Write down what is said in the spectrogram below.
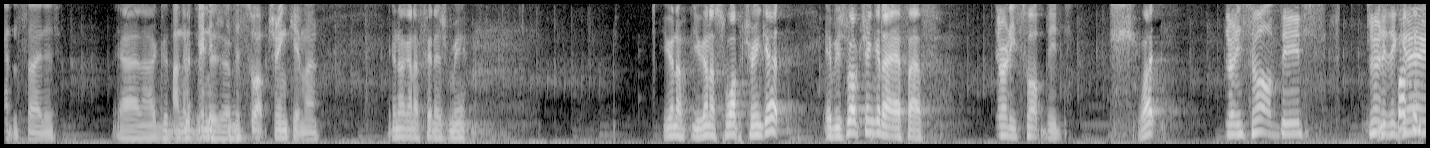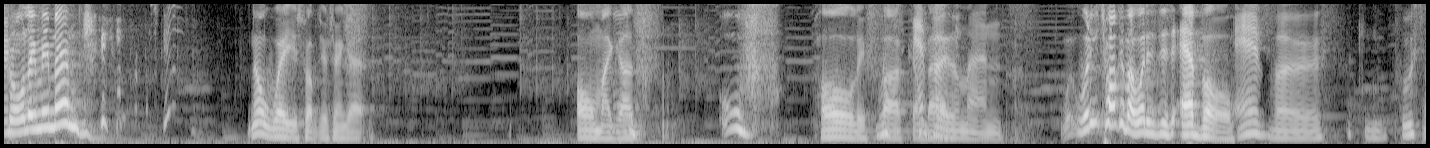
I decided. Yeah, no, good, I'm good gonna finish decision. with the swap trinket, man. You're not gonna finish me. You're gonna you're gonna swap trinket. If you swap trinket, I FF. Already swapped, dude. What? Already swapped, dude. It's ready You fucking go. trolling me, man? no way you swapped your trinket. Oh my god. Oof. Holy What's fuck, I'm Evo, back. man? What are you talking about? What is this Evo? Evo. Fucking pussy.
